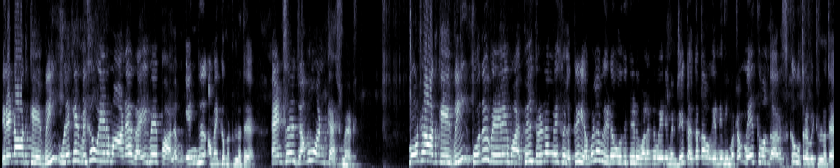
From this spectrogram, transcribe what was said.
இரண்டாவது கேள்வி உலகின் மிக உயரமான ரயில்வே பாலம் எங்கு அமைக்கப்பட்டுள்ளது? Answer Jammu and Kashmir. மூன்றாவது கேள்வி பொது வேலைவாய்ப்பில் திருநங்கைகளுக்கு எவ்வளவு இடஒதுக்கீடு வழங்க வேண்டும் என்று கல்கத்தா உயர்நீதிமன்றம் மேற்கு வங்க அரசுக்கு உத்தரவிட்டுள்ளது?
